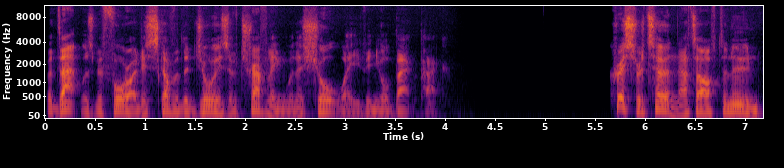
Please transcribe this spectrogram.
But that was before I discovered the joys of travelling with a shortwave in your backpack. Chris returned that afternoon,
